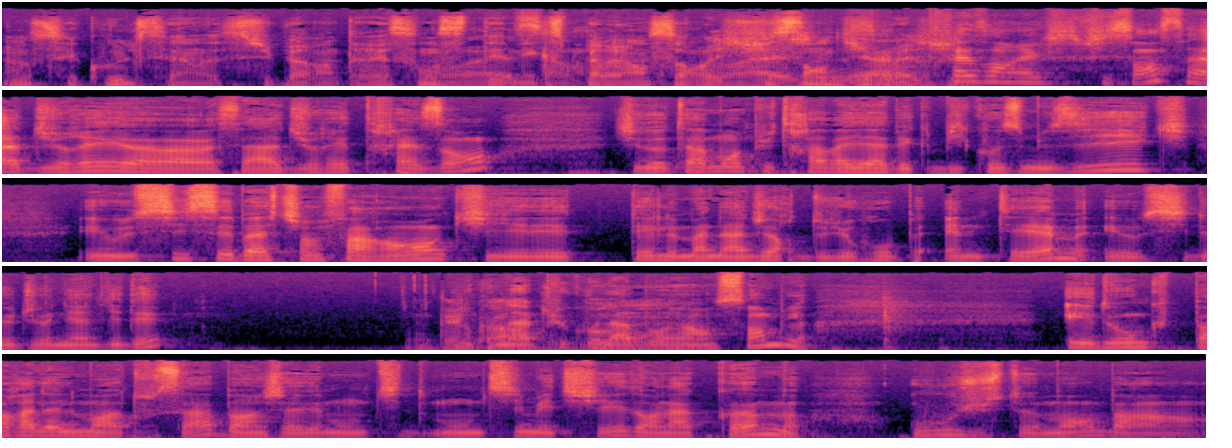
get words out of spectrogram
Ah, c'est cool, c'est super intéressant. Ouais, C'était une expérience enrichissante, ouais, j'imagine. Très enrichissant, ça a duré, euh, ça a duré 13 ans. J'ai notamment pu travailler avec Because Music et aussi Sébastien Farran qui était le manager du groupe NTM et aussi de Johnny Hallyday. Donc on a pu coup, collaborer on- ensemble. Et donc, parallèlement à tout ça, ben, j'avais mon petit, mon petit métier dans la com où justement, ben,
